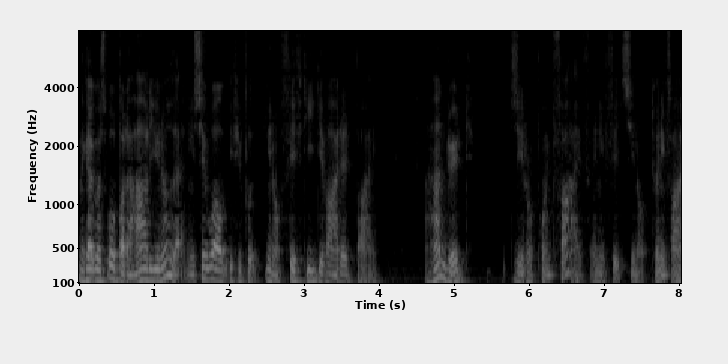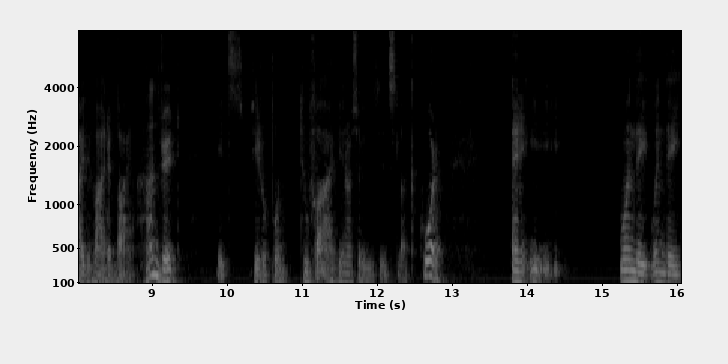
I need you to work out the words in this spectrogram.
And the guy goes, well, but how do you know that? And you say, well, if you put, you know, 50 divided by 100, 0.5. And if it's, you know, 25 divided by 100, it's 0.25, you know, so it's like a quarter. And when they, when they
